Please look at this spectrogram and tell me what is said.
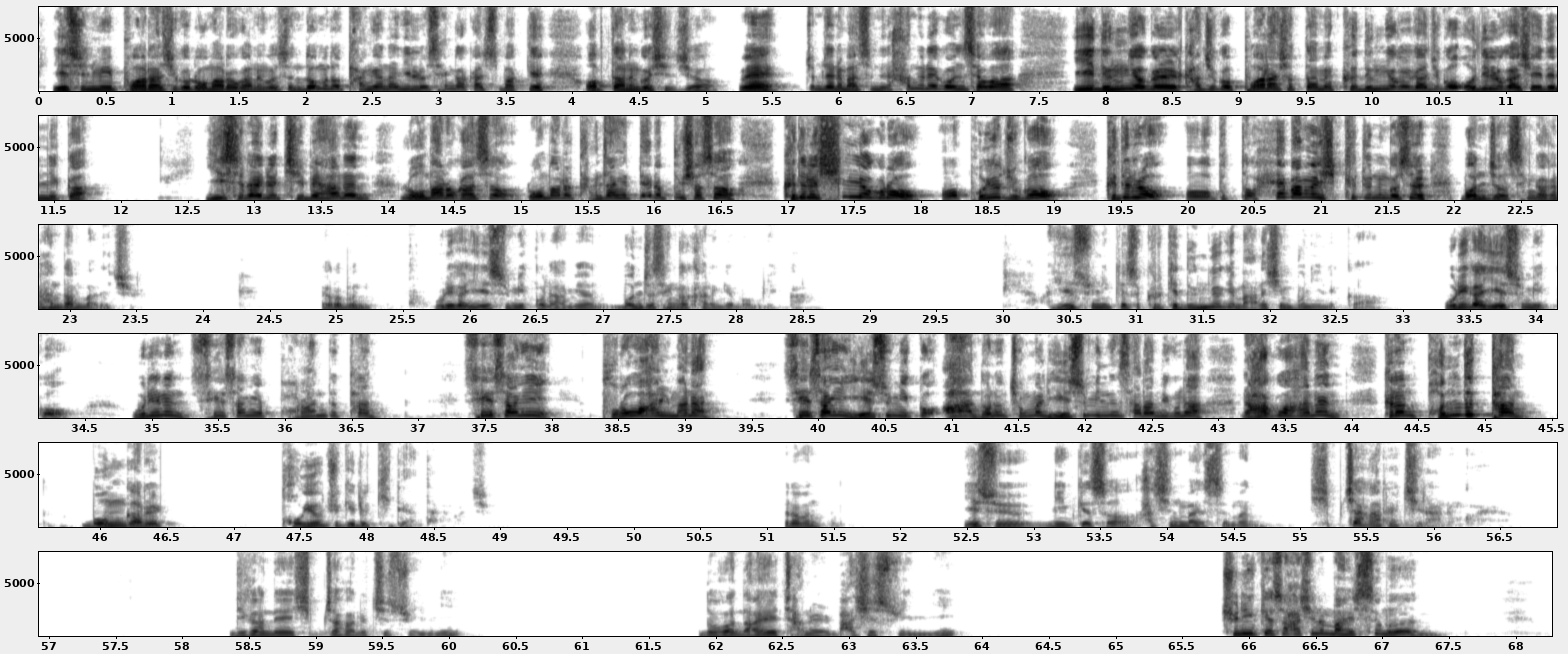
예수님이 부활하시고 로마로 가는 것은 너무도 당연한 일로 생각할 수밖에 없다는 것이죠. 왜? 좀 전에 말씀드린 하늘의 권세와 이 능력을 가지고 부활하셨다면 그 능력을 가지고 어디로 가셔야 됩니까? 이스라엘을 지배하는 로마로 가서 로마를 당장에 때려 부셔서 그들을 실력으로 어, 보여주고 그들로부터 해방을 시켜주는 것을 먼저 생각을 한단 말이죠. 여러분, 우리가 예수 믿고 나면 먼저 생각하는 게 뭡니까? 예수님께서 그렇게 능력이 많으신 분이니까 우리가 예수 믿고 우리는 세상에 보란 듯한 세상이 부러워할 만한 세상에 예수 믿고 아 너는 정말 예수 믿는 사람이구나 라고 하는 그런 번듯한 뭔가를 보여주기를 기대한다는 거죠. 여러분 예수님께서 하신 말씀은 십자가를 지라는 거예요. 네가 내 십자가를 질 수 있니? 너가 나의 잔을 마실 수 있니? 주님께서 하시는 말씀은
